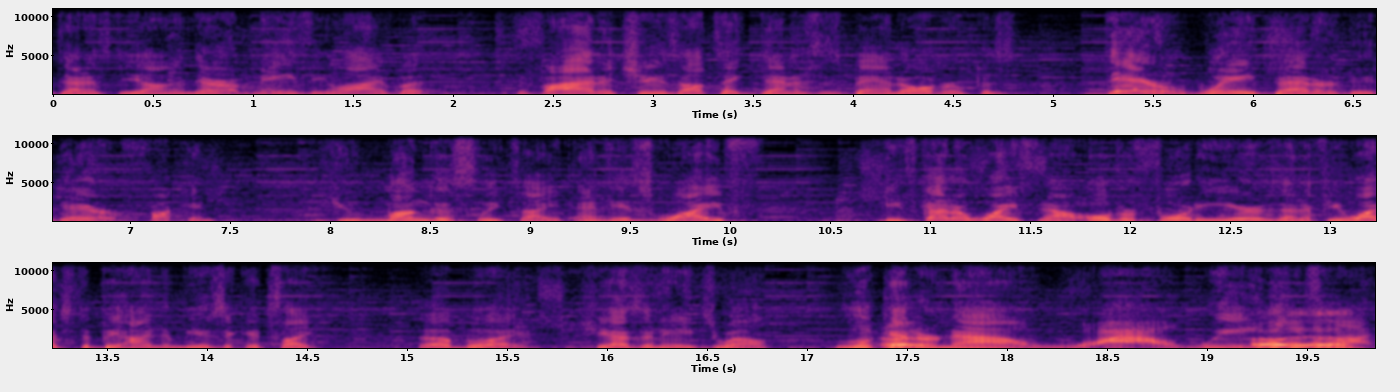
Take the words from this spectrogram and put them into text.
Dennis DeYoung, and they're amazing live. But if I had to choose, I'll take Dennis's band over because they're way better, dude. They're fucking humongously tight. And his wife, he's got a wife now over 40 years that if you watch the behind the music, it's like, oh boy, she hasn't aged well. Look at her now. Wow, we, Oh, she's yeah? hot.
